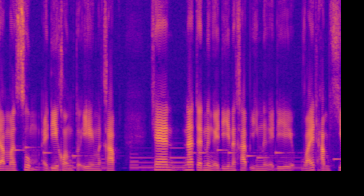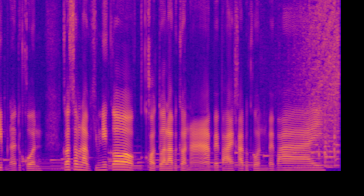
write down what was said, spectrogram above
จะมาสุ่มไอดีของตัวเองนะครับ แค่น่าจะ1 ID นะครับ อีก1 ID ไว้ทำคลิปนะทุกคน ก็สำหรับคลิปนี้ก็ขอตัวลาไปก่อนนะ บ๊ายบายครับทุกคน บ๊ายบาย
